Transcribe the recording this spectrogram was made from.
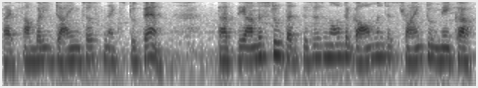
like somebody dying just next to them. That they understood that this is not the government is trying to make up.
